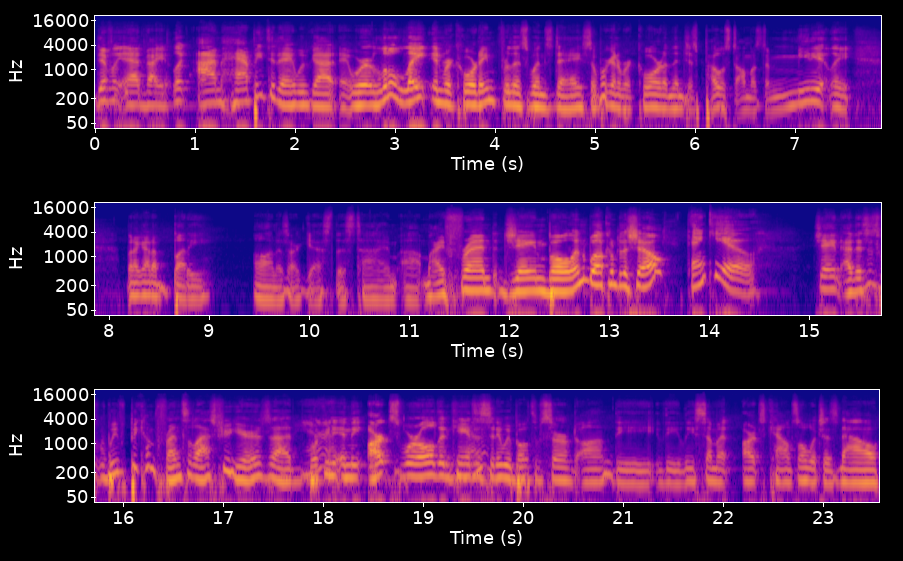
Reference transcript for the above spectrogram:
definitely add value. Look, I'm happy today. We've got we're a little late in recording for this Wednesday, so we're gonna record and then just post almost immediately. But I got a buddy on as our guest this time. Uh, my friend Jane Bolin. Welcome to the show. Thank you. Jane, uh, this is we've become friends the last few years. Uh, Working in the arts world in Kansas City, we both have served on the the Lee's Summit Arts Council, which is now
